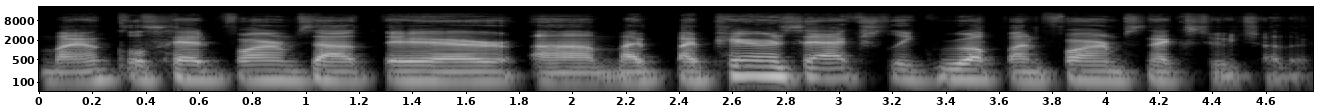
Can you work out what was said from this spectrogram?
My uncles had farms out there. Um, my, my parents actually grew up on farms next to each other.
